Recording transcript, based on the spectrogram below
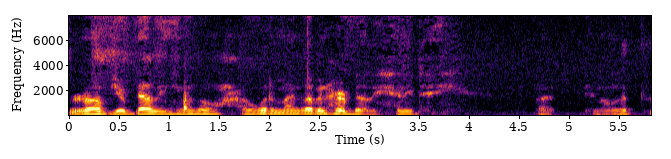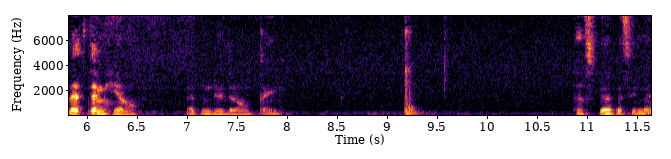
rub your belly. Even though I wouldn't mind rubbing her belly any day, but you know, let let them heal, let them do their own thing. That's good. I say, man,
